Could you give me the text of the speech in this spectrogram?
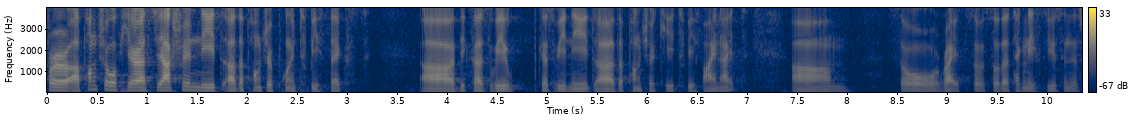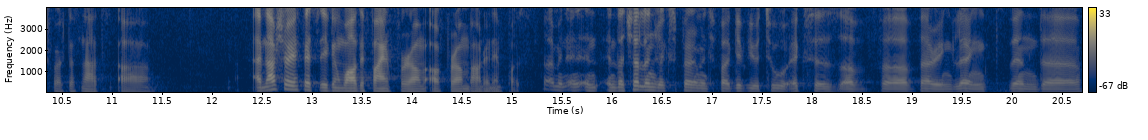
for uh, punctual PRFs, you actually need uh, the puncture point to be fixed uh, because we because we need uh, the puncture key to be finite. Um, so right, so so the techniques used in this work does not. Uh, I'm not sure if it's even well defined for um, for unbounded inputs. I mean, in, in the challenge experiment, if I give you two x's of uh, varying length, then the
